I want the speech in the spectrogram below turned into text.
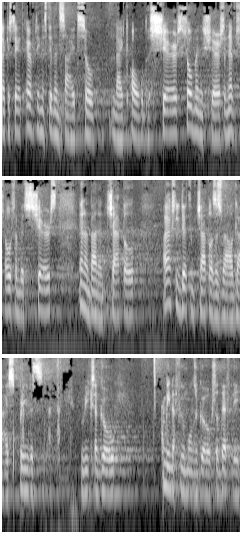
Like I said, everything is still inside. So like all the shares, so many shares. I never saw so much shares in abandoned chapel. I actually did some chapels as well, guys, previous weeks ago. I mean, a few months ago, so definitely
